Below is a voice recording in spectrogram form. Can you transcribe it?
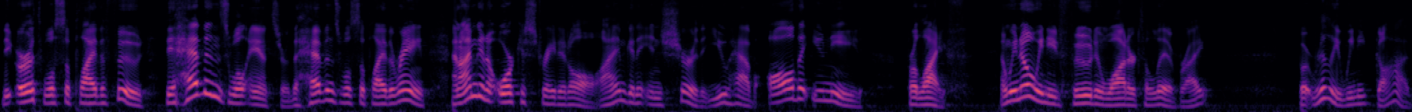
The earth will supply the food. The heavens will answer. The heavens will supply the rain. And I'm going to orchestrate it all. I'm going to ensure that you have all that you need for life. And we know we need food and water to live, right? But really, we need God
